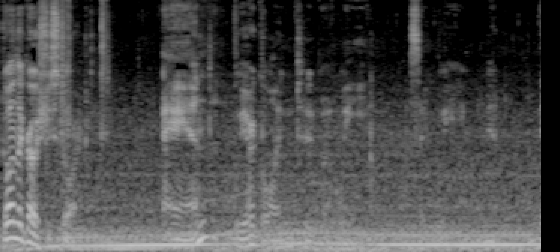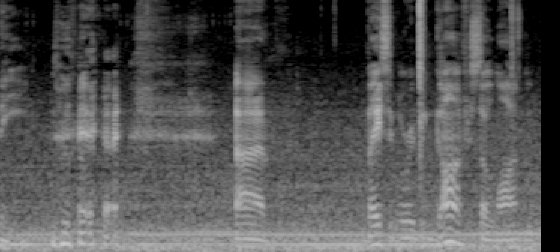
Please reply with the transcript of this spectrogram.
going to the grocery store. And we are going to, well, we, I say we, me. uh, basically, we've been gone for so long,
